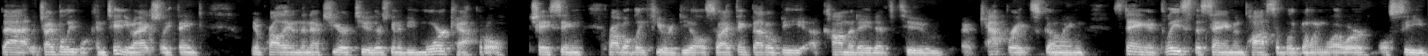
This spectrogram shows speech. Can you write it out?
that, which I believe will continue. I actually think, you know, probably in the next year or two, there's going to be more capital chasing probably fewer deals. So I think that'll be accommodative to uh, cap rates going, staying at least the same and possibly going lower. We'll see.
